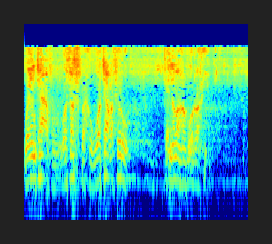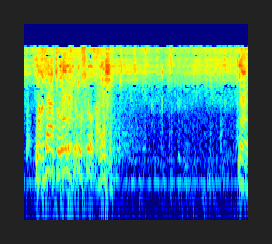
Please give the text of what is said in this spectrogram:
وإن تعفوا وتصفحوا وتغفروا فإن الله غفور رحيم. مغفرتنا نحن مخلوقة لا شك. نعم.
